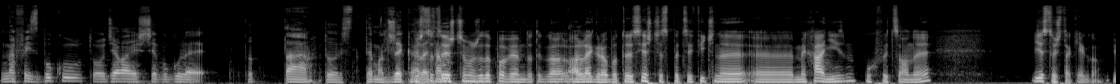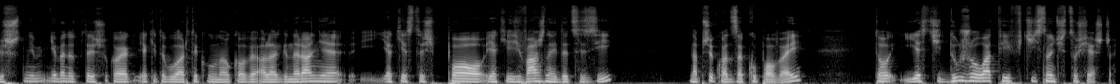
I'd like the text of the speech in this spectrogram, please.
Na Facebooku to działa jeszcze w ogóle, to, ta, to jest temat rzeka, Wiesz ale co, tam... co jeszcze może dopowiem do tego No. Allegro, bo to jest jeszcze specyficzny e, mechanizm uchwycony. Jest coś takiego. Już nie, nie będę tutaj szukał, jak, jaki to był artykuł naukowy, ale generalnie jak jesteś po jakiejś ważnej decyzji, na przykład zakupowej, to jest ci dużo łatwiej wcisnąć coś jeszcze,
